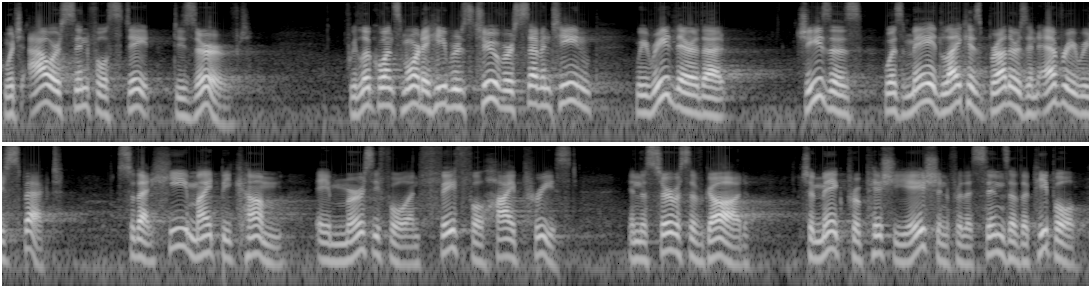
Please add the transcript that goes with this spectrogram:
which our sinful state deserved. If we look once more to Hebrews 2, verse 17, we read there that Jesus was made like his brothers in every respect, so that he might become a merciful and faithful high priest in the service of God to make propitiation for the sins of the people,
